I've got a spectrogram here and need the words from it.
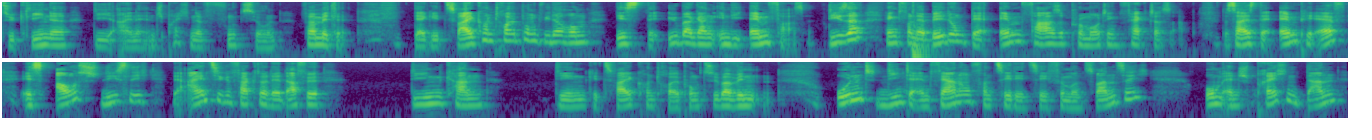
Zykline, die eine entsprechende Funktion vermitteln. Der G2-Kontrollpunkt wiederum ist der Übergang in die M-Phase. Dieser hängt von der Bildung der M-Phase Promoting Factors ab. Das heißt, der MPF ist ausschließlich der einzige Faktor, der dafür dienen kann, den G2-Kontrollpunkt zu überwinden. Und dient der Entfernung von CDC 25, um entsprechend dann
